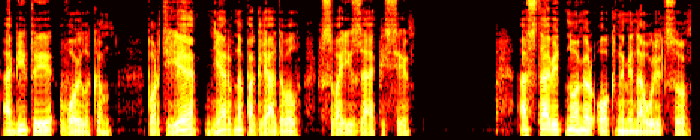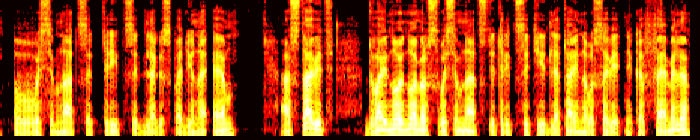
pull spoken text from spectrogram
обитые войлоком. Портье нервно поглядывал в свои записи. Оставить номер окнами на улицу в 18.30 для господина М. Оставить двойной номер с 18.30 для тайного советника Фэмеля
